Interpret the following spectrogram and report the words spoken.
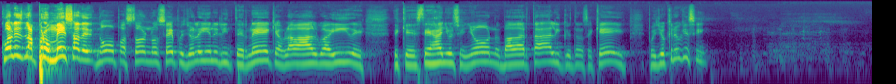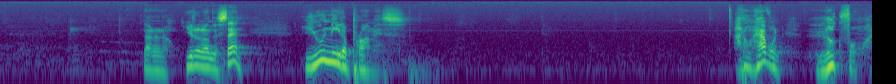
¿Cuál es la promesa de.? No, pastor, no sé, pues yo leí en el internet que hablaba algo ahí de, de que este año el Señor nos va a dar tal y que no sé qué. Pues yo creo que sí. No, no, no. You don't understand. You need a promise. I don't have one. Look for one.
